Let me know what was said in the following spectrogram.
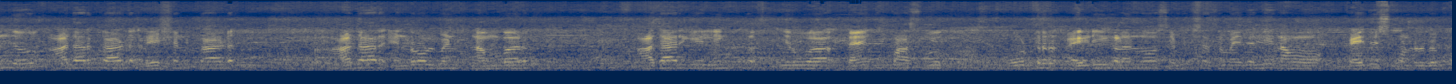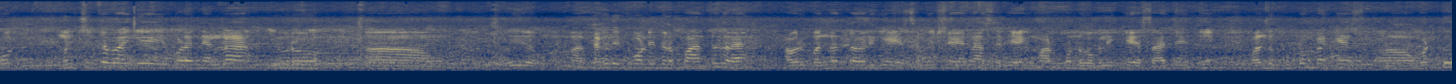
ಒಂದು Aadhaar card, ration card, Aadhaar enrolment number, ಆಧಾರ್ಗೆ ಲಿಂಕ್ ಇರುವ ಬ್ಯಾಂಕ್ ಪಾಸ್ಬುಕ್, ವೋಟರ್ ಐ ಡಿಗಳನ್ನು ಸಮೀಕ್ಷಾ ಸಮಯದಲ್ಲಿ ನಾವು ಕಾಯ್ದಿರಿಸಿಕೊಂಡಿರಬೇಕು ಮುಂಚಿತವಾಗಿ ಇವುಗಳನ್ನೆಲ್ಲ ಇವರು ತೆಗೆದಿಟ್ಕೊಂಡಿದ್ರಪ್ಪ ಅಂತಂದ್ರೆ ಅವ್ರಿಗೆ ಬಂದಂಥವರಿಗೆ ಸಮೀಕ್ಷೆಯನ್ನು ಸರಿಯಾಗಿ ಮಾಡ್ಕೊಂಡು ಹೋಗಲಿಕ್ಕೆ ಸಾಧ್ಯ ಐತಿ. ಒಂದು ಕುಟುಂಬಕ್ಕೆ ಒಟ್ಟು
